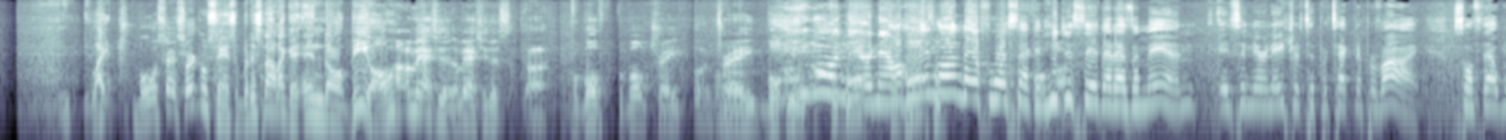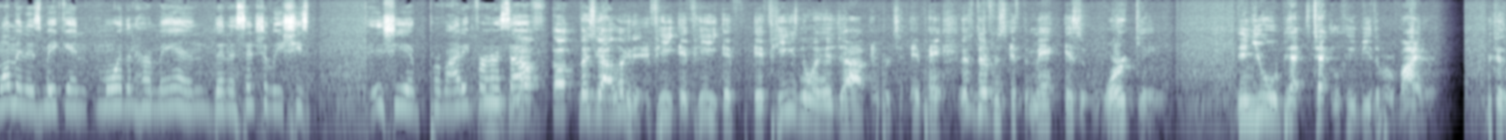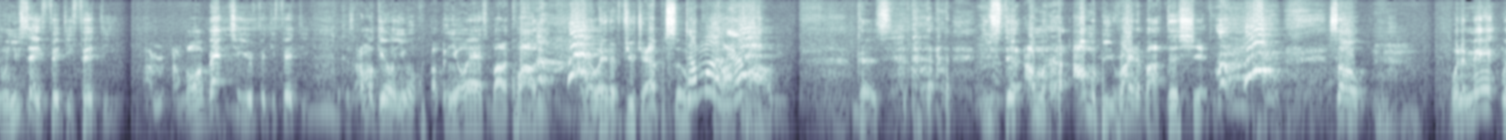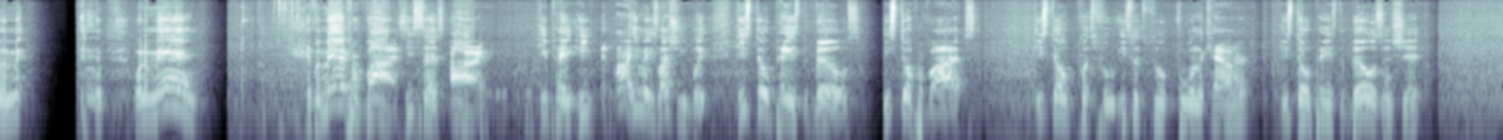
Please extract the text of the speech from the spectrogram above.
like Bull said, circumstances, but it's not like an end all be all. Uh, Let me ask you this. Let me ask you this. Uh, for both for both Trey, Trey, Bull, I mean, Hang on for there both- now. for both- Hang for- on there for a second. He just said that as a man, it's in their nature to protect and provide. So if that woman is making more than her man, then essentially she's is she providing for herself? No, no, let's gotta look at it. If he, if he, if if he's doing his job and, prote- and paying, there's a difference. If the man isn't working, then you will be, technically be the provider. Because when you say 50-50, I'm, I'm going back to your 50-50 because I'm gonna get on you in your ass about equality in a later future episode. Come on about now. equality. Because you still, I'm, I'm gonna be right about this shit. So when a man, when a man, when a man if a man provides, he says, "All right, he pay he all right, he makes less than you, but he still pays the bills. He still provides. He still puts food. He puts food on the counter. He still pays the bills and shit.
